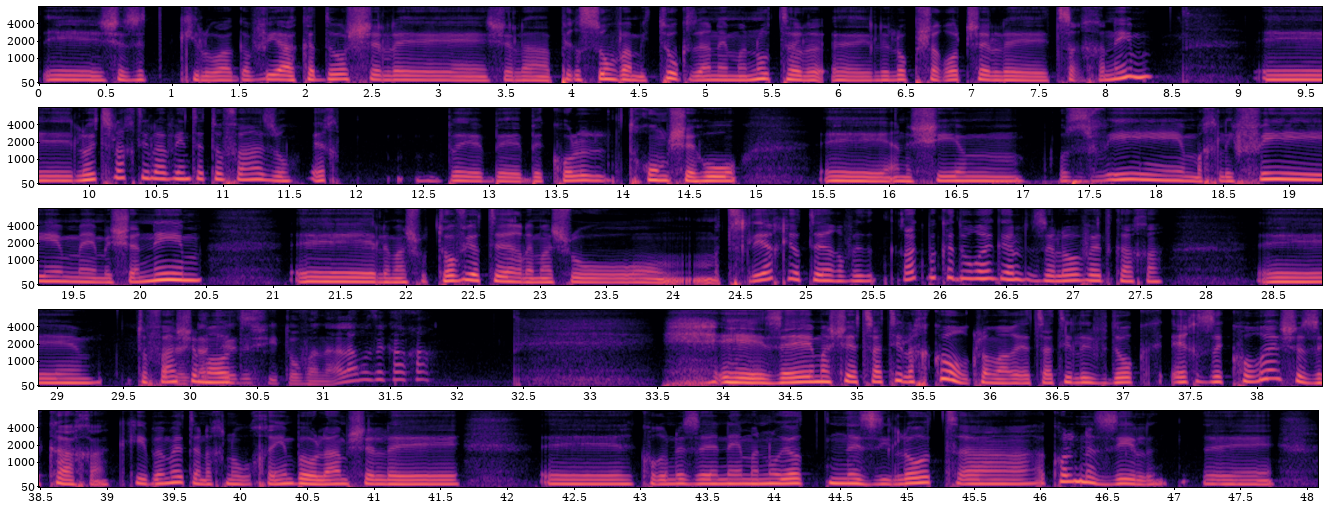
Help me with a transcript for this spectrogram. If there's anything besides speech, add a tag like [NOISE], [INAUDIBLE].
אה, שזה כאילו הגביע הקדוש של, של הפרסום והמיתוג, זה הנאמנות ללא פשרות של צרכנים. לא הצלחתי להבין את התופעה הזו, איך בכל תחום שהוא אנשים עוזבים, מחליפים, משנים. למשהו טוב יותר, למשהו מצליח יותר, ורק בכדורגל זה לא עובד ככה. תופעה שמאוד... והגעת לאיזושהי תובנה למה זה ככה? אה, זה מה שיצאתי לחקור, כלומר, יצאתי לבדוק איך זה קורה שזה ככה. כי באמת, אנחנו חיים בעולם של, אה, אה, קוראים לזה נאמנויות נזילות, הכל נזיל.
